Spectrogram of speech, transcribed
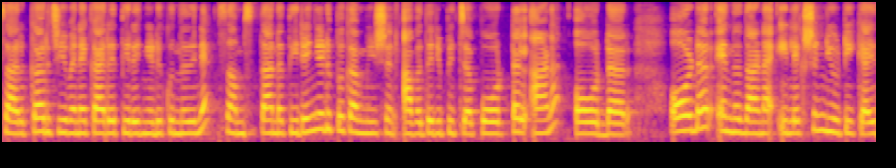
സർക്കാർ ജീവനക്കാരെ തിരഞ്ഞെടുക്കുന്നതിന് സംസ്ഥാന തിരഞ്ഞെടുപ്പ് കമ്മീഷൻ അവതരിപ്പിച്ച പോർട്ടൽ ആണ് ഓർഡർ. ഓർഡർ എന്നതാണ് ഇലക്ഷൻ ഡ്യൂട്ടിക്കായി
